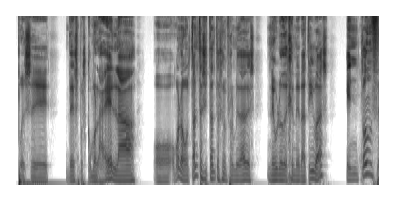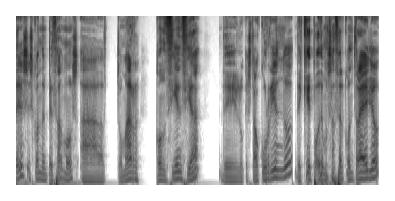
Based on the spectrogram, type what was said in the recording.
pues eh, después como la ELA, o bueno, tantas y tantas enfermedades neurodegenerativas, entonces es cuando empezamos a tomar conciencia de lo que está ocurriendo, de qué podemos hacer contra ello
